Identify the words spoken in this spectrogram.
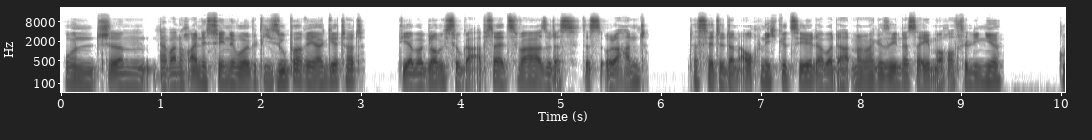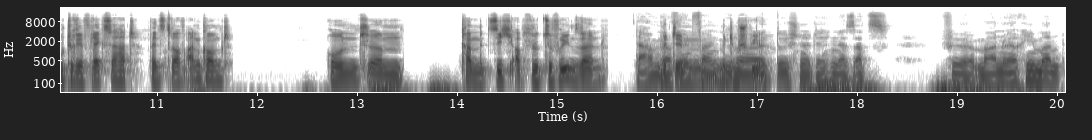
Und ähm, da war noch eine Szene, wo er wirklich super reagiert hat, die aber, glaube ich, sogar abseits war, also das, das, oder Hand. Das hätte dann auch nicht gezählt, aber da hat man mal gesehen, dass er eben auch auf der Linie gute Reflexe hat, wenn es drauf ankommt. Und ähm, kann mit sich absolut zufrieden sein. Da haben wir auf jeden dem, Fall einen mit dem Spiel. durchschnittlichen Ersatz für Manuel Riemann.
